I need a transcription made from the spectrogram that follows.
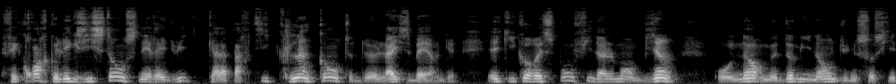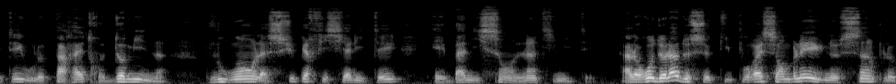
fait croire que l'existence n'est réduite qu'à la partie clinquante de l'iceberg, et qui correspond finalement bien aux normes dominantes d'une société où le paraître domine, louant la superficialité et bannissant l'intimité. Alors au-delà de ce qui pourrait sembler une simple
